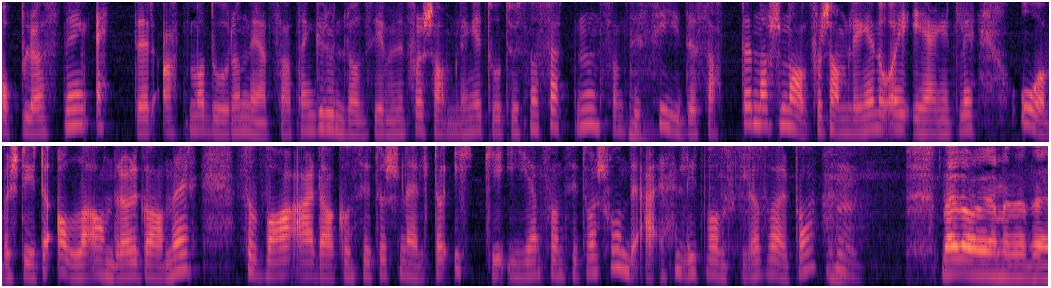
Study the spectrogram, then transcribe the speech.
oppløsning etter at Maduro nedsatte en grunnlovsgivende forsamling i 2017 som tilsidesatte nasjonalforsamlingen og egentlig overstyrte alle andre organer. Så hva er da konstitusjonelt og ikke i en sånn situasjon? Det er litt vanskelig å svare på. Mm. Nei da, jeg mener det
